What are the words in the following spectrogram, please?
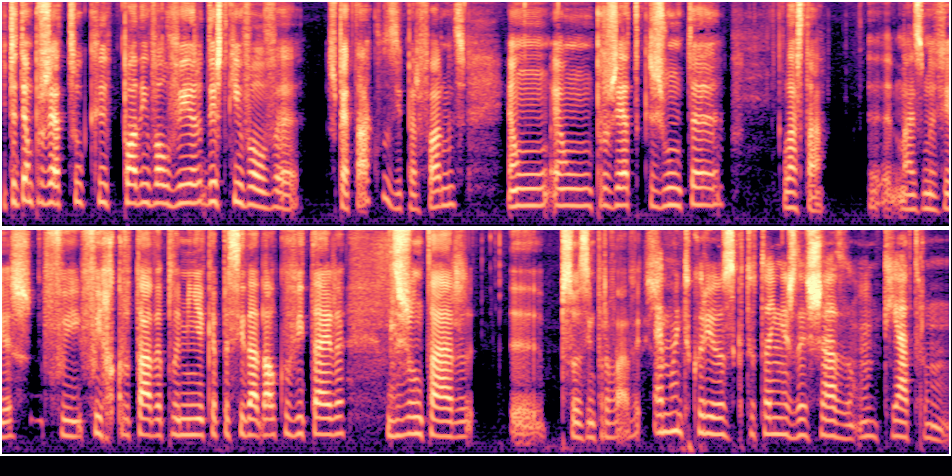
E portanto é um projeto que pode envolver, desde que envolva espetáculos e performances, é um, é um projeto que junta, lá está, mais uma vez, fui, fui recrutada pela minha capacidade alcoviteira de juntar Uh, pessoas improváveis. É muito curioso que tu tenhas deixado um teatro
